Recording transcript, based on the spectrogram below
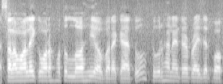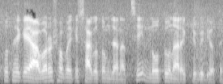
আসসালামু আলাইকুম রহমতুল্লাহি অবরাকাতু তুরহান এন্টারপ্রাইজের পক্ষ থেকে আবারও সবাইকে স্বাগতম জানাচ্ছি নতুন আরেকটি ভিডিওতে।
